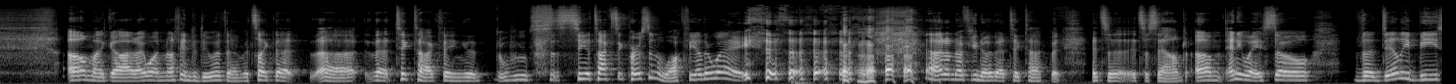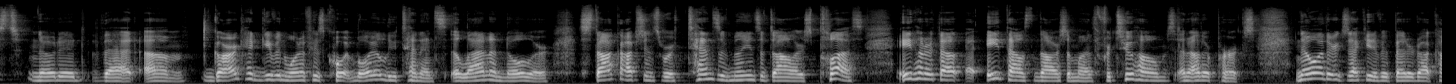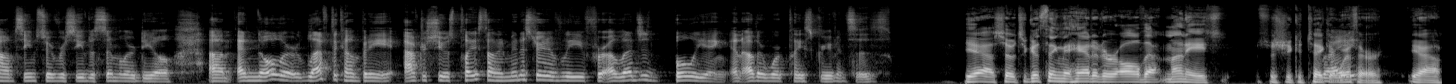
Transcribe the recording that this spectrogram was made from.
Oh my god, I want nothing to do with him. It's like that uh, that TikTok thing. See a toxic person, walk the other way. I don't know if you know that TikTok, but it's a it's a sound. Um, anyway, so the Daily Beast noted that um, Garg had given one of his quote loyal lieutenants, Ilana Noller, stock options worth tens of millions of dollars plus $8,000 a month for two homes and other perks. No other executive at Better.com seems to have received a similar deal. Um, and Noller left the company after she was placed on administrative leave for alleged bullying and other workplace grievances. Yeah, so it's a good thing they handed her all that money so she could take right? it with her. Yeah.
